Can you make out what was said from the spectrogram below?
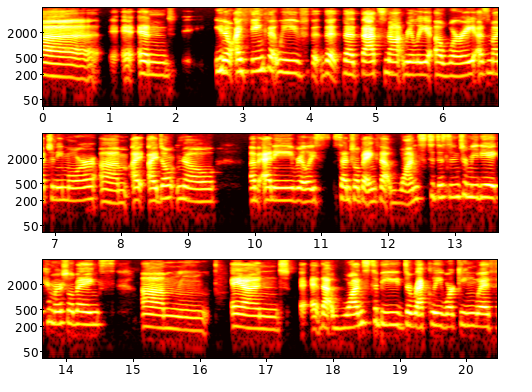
uh, and you know i think that we've that, that that that's not really a worry as much anymore um i i don't know of any really central bank that wants to disintermediate commercial banks um and that wants to be directly working with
